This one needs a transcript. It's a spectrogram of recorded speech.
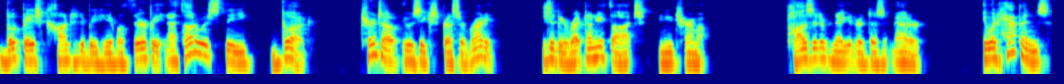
book based cognitive behavioral therapy. And I thought it was the book. Turns out it was the expressive writing. You simply write down your thoughts and you tear them up positive, negative, it doesn't matter. And what happens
